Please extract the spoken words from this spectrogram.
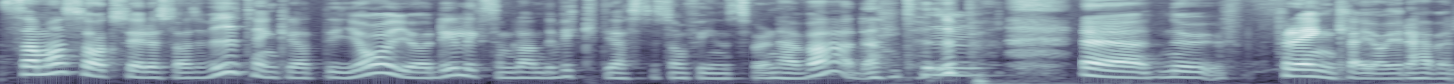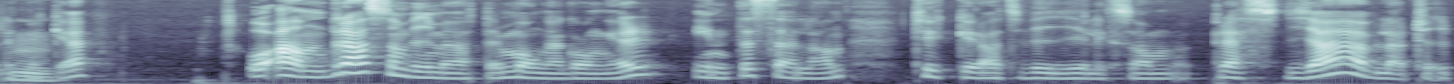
samma sak så är det så att vi tänker att det jag gör, det är liksom bland det viktigaste som finns för den här världen, typ. Eh, nu förenklar jag ju det här väldigt mycket. Och andra som vi möter många gånger, inte sällan, tycker att vi är liksom prästjävlar typ,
